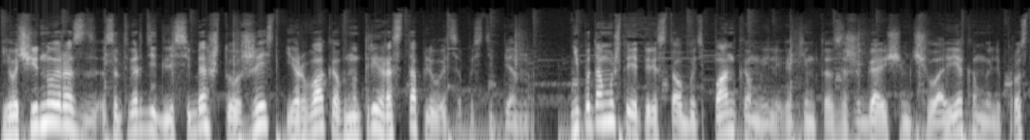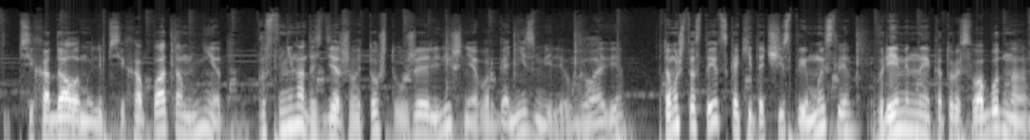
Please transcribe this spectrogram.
и в очередной раз затвердить для себя, что жесть и рвака внутри растапливается постепенно. Не потому, что я перестал быть панком или каким-то зажигающим человеком, или просто психодалом или психопатом, нет. Просто не надо сдерживать то, что уже лишнее в организме или в голове. Потому что остаются какие-то чистые мысли, временные, которые свободно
